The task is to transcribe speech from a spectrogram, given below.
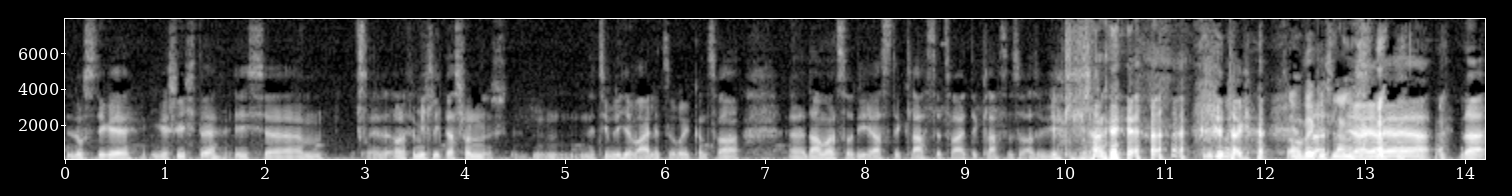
lustige Geschichte, ich, ähm, äh, oder für mich liegt das schon eine ziemliche Weile zurück und zwar äh, damals so die erste Klasse, zweite Klasse, so, also wirklich lange da, Ist auch wirklich da, lange. Ja, ja, ja, ja. Da,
